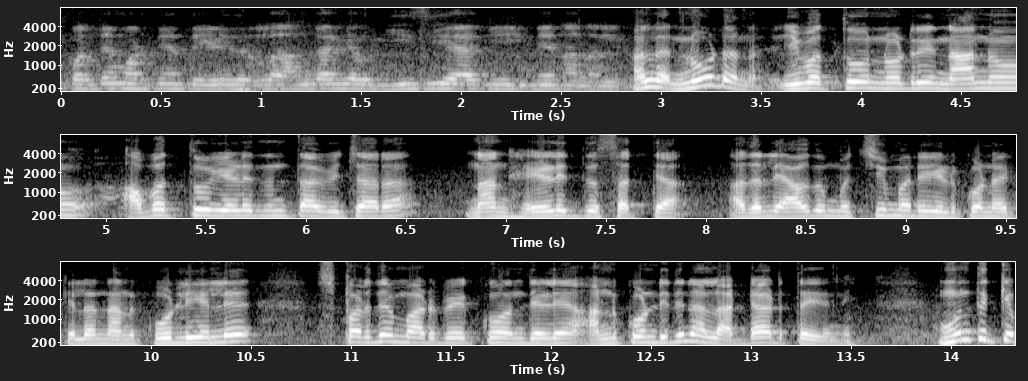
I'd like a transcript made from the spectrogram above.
ಸ್ಪರ್ಧೆ ಮಾಡ್ತೀನಿ ಅಂತ ಹೇಳಿದ್ರಲ್ಲ ಹಂಗಾಗಿ ಅವ್ರು ಈಸಿಯಾಗಿ ಇನ್ನೇ ನಾನು ಅಲ್ಲಿ ಅಲ್ಲ ನೋಡೋಣ. ಇವತ್ತು ನೋಡ್ರಿ ನಾನು ಅವತ್ತು ಹೇಳಿದಂಥ ವಿಚಾರ ನಾನು ಹೇಳಿದ್ದು ಸತ್ಯ. ಅದರಲ್ಲಿ ಯಾವುದು ಮುಚ್ಚಿ ಮರಿ ಹಿಡ್ಕೊಳಕ್ಕಿಲ್ಲ ನಾನು ಕೂಡ್ಲಿಯಲ್ಲೇ ಸ್ಪರ್ಧೆ ಮಾಡಬೇಕು ಅಂತೇಳಿ ಅಂದ್ಕೊಂಡಿದ್ದೀನಿ ಅಲ್ಲಿ ಅಡ್ಡಾಡ್ತಾ ಇದ್ದೀನಿ. ಮುಂದಕ್ಕೆ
